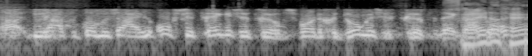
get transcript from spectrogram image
Ja, die raad van commissarissen, of ze trekken ze terug, of ze worden gedwongen zich terug te trekken. Vrijdag, hè?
